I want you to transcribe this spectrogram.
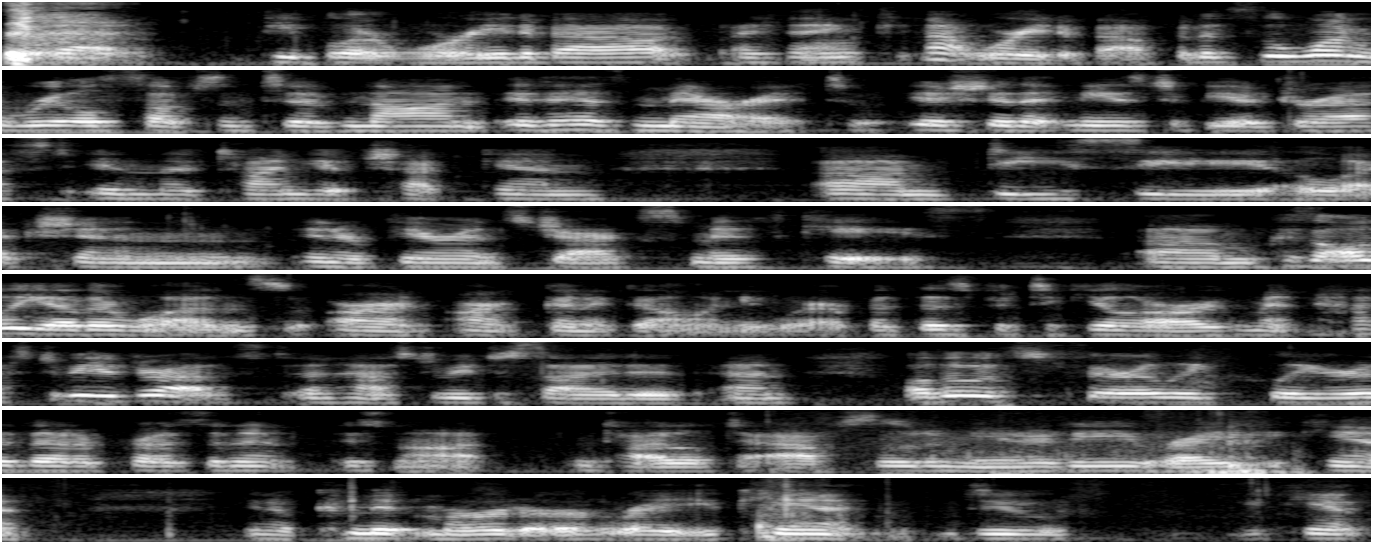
that people are worried about, I think. Not worried about, but it's the one real substantive non it has merit issue that needs to be addressed in the Tanya Chutkan um, DC election interference Jack Smith case. Because all the other ones aren't aren't going to go anywhere, but this particular argument has to be addressed and has to be decided. And although it's fairly clear that a president is not entitled to absolute immunity, right? You can't, you know, commit murder, right? You can't do you can't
